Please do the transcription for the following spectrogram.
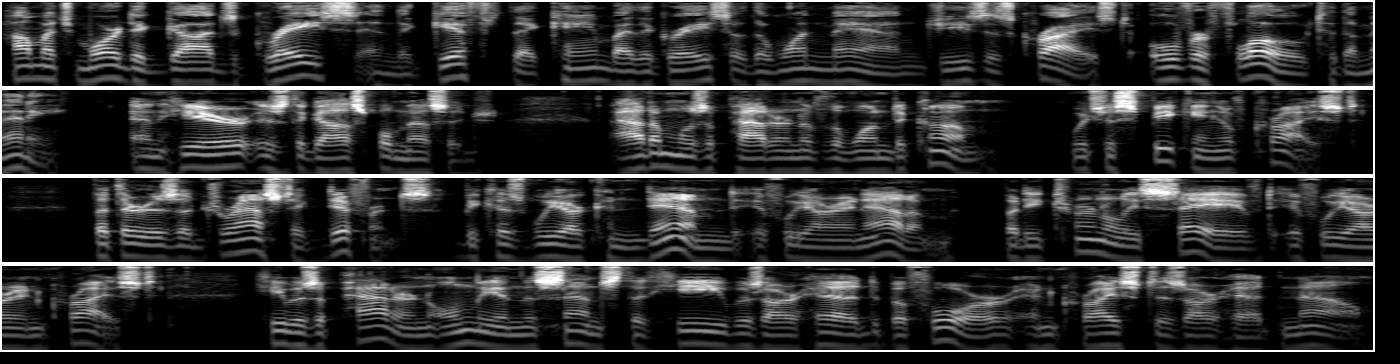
how much more did God's grace and the gift that came by the grace of the one man, Jesus Christ, overflow to the many? And here is the gospel message Adam was a pattern of the one to come, which is speaking of Christ. But there is a drastic difference because we are condemned if we are in Adam, but eternally saved if we are in Christ. He was a pattern only in the sense that he was our head before and Christ is our head now.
